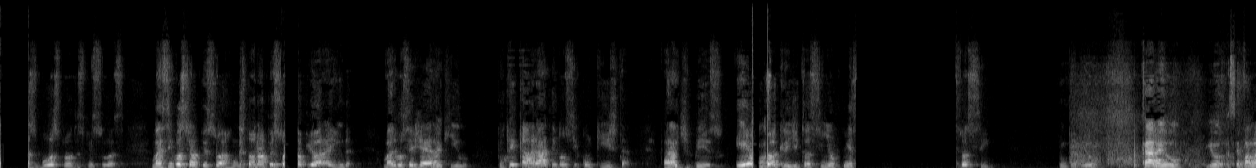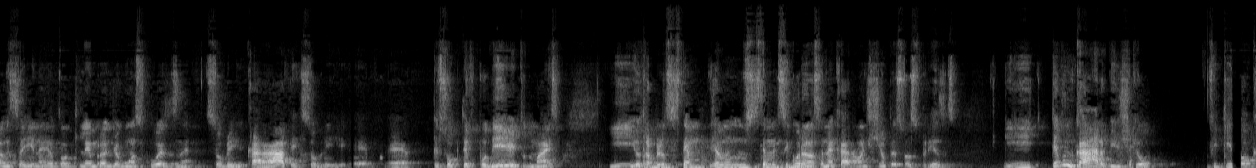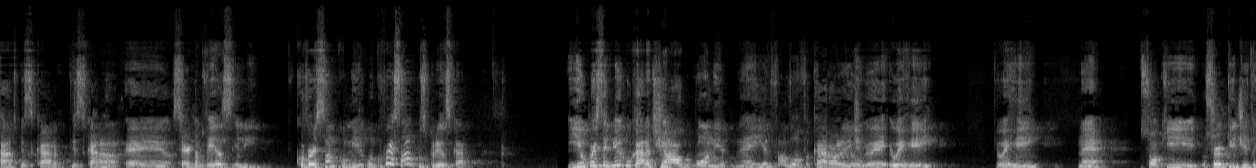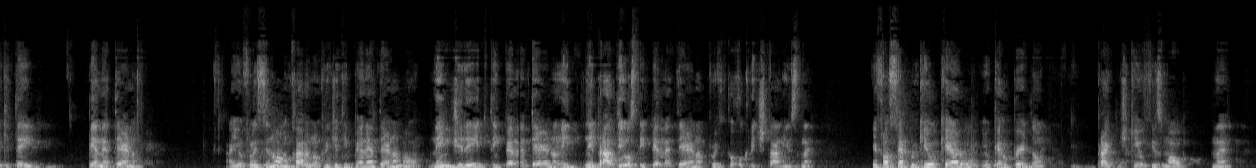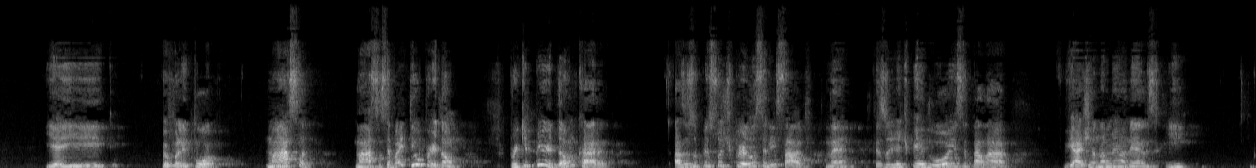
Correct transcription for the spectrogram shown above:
boas para outras pessoas. Mas se você é uma pessoa ruim, se tornar uma pessoa pior ainda. Mas você já era aquilo. Porque caráter não se conquista. Caráter de berço. Eu acredito assim, eu penso assim. Entendeu? Cara, eu, eu, você falando isso aí, né? Eu tô aqui lembrando de algumas coisas, né? Sobre caráter, sobre é, é, pessoa que teve poder e tudo mais. E eu trabalhei no sistema, já no, sistema de segurança, né, cara? Onde tinham pessoas presas. E teve um cara, bicho, que eu fiquei tocado com esse cara. Esse cara, é, certa vez, ele conversando comigo, conversava com os presos, cara. E eu percebia que o cara tinha algo bom nele, né? E ele falou, cara, olha, eu, eu, eu errei, eu errei, né? Só que o senhor acredita que tem pena eterna? Aí eu falei assim, não, cara, eu não acredito em pena eterna, não. Nem direito tem pena eterna, nem, nem para Deus tem pena eterna. Por que, que eu vou acreditar nisso, né? Ele falou assim, é porque eu quero, eu quero perdão pra, de quem eu fiz mal, né? E aí eu falei, pô, massa, massa, você vai ter o perdão. Porque perdão, cara, às vezes a pessoa te perdoa, você nem sabe, né? A pessoa já te perdoou e você tá lá viajando na maionese. E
